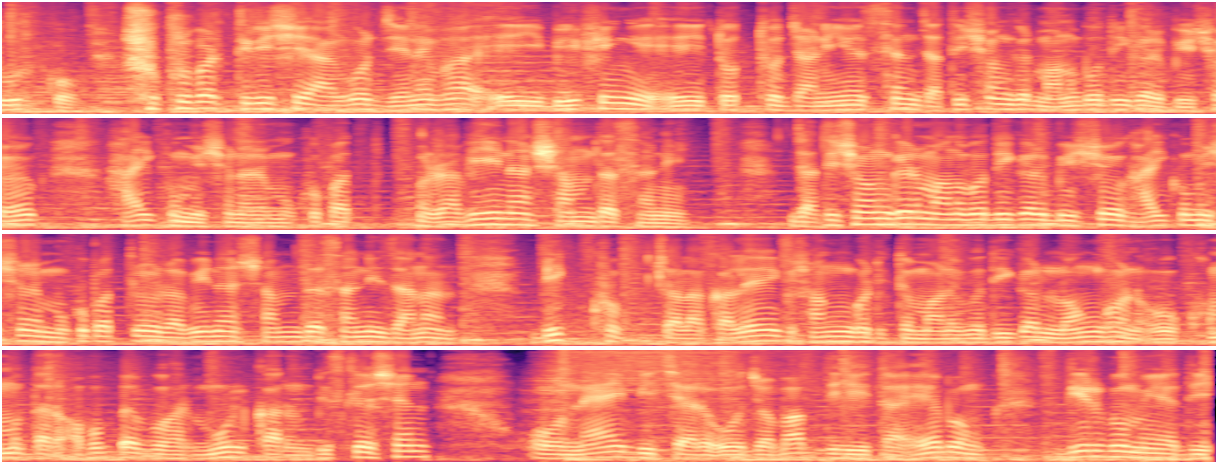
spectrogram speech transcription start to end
তুর্ক। শুক্রবার তিরিশে আগস্ট জেনেভা এই ব্রিফিংয়ে এই তথ্য জানিয়েছেন জাতিসংঘের মানবাধিকার বিষয়ক হাই কমিশনারের মুখপাত্র রাভিনা শামদাসানি জাতিসংঘের মানবাধিকার বিষয়ক হাই কমিশনের মুখপাত্র রাভিনা শামদাসানি জানান, বিক্ষোভ চলাকালে সংঘটিত মানবাধিকার লঙ্ঘন ও ক্ষমতার অপব্যবহার মূল কারণ বিশ্লেষণ ও ন্যায় বিচার ও জবাবদিহিতা এবং দীর্ঘমেয়াদী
